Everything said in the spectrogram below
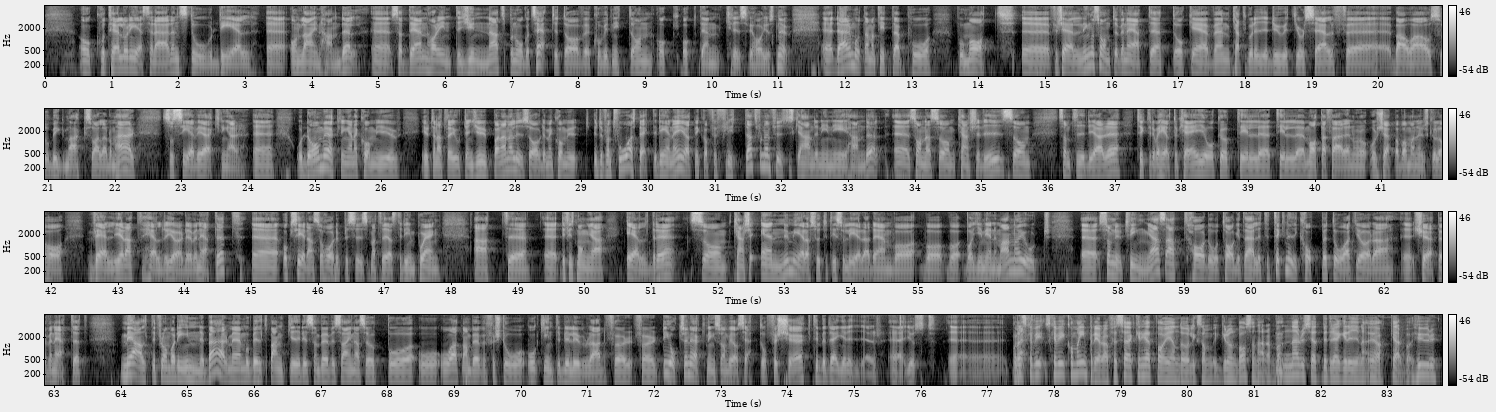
Och hotell och resor är en stor del eh, onlinehandel. Eh, så den har inte gynnats på något sätt av covid-19 och, och den kris vi har just nu. Eh, däremot när man tittar på på matförsäljning eh, och sånt över nätet och även kategorier do it yourself, eh, Bauhaus och Byggmax och alla de här så ser vi ökningar. Eh, och de ökningarna kommer ju, utan att vi har gjort en djupare analys av det, men kommer ut, utifrån två aspekter. Det ena är ju att mycket har förflyttats från den fysiska handeln in i e-handel. Eh, sådana som kanske vi som som tidigare tyckte det var helt okej okay att åka upp till, eh, till mataffären och, och, köpa vad man nu skulle ha, väljer att hellre göra det över nätet. Eh, och sedan så har du precis, Mattias, till din poäng, att eh, eh, det finns många äldre som kanske ännu mer har suttit isolerade än vad, vad, vad, vad gemene man har gjort eh, som nu tvingas att ha då tagit det här lite teknikhoppet då att göra eh, köp över nätet med allt ifrån vad det innebär med mobilt bank-id som behöver signas upp och, och, och, att man behöver förstå och inte bli lurad. För, för det är också en ökning som vi har sett då, försök till bedrägerier eh, just eh, på Men ska vi, ska vi komma in på det då? För säkerhet var ju ändå liksom grundbasen här. Va, när du ser att bedrägerierna ökar, hur,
